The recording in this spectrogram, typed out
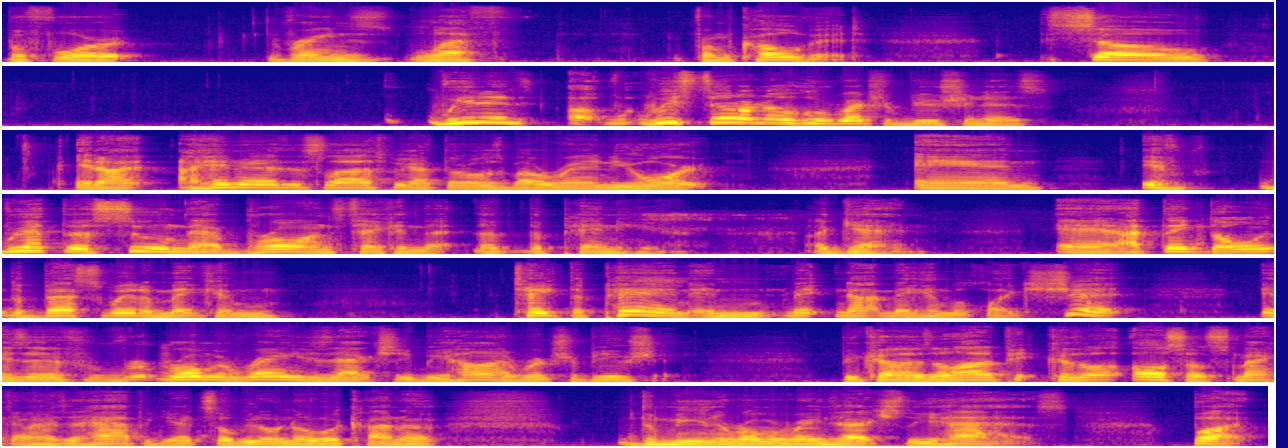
before Reigns left from COVID. So we didn't. Uh, we still don't know who Retribution is, and I I hinted at this last week. I thought it was about Randy Orton, and if we have to assume that Braun's taking the, the, the pin here again and I think the only the best way to make him take the pin and make, not make him look like shit is if R- Roman Reigns is actually behind Retribution, because a lot of because also SmackDown hasn't happened yet, so we don't know what kind of demeanor Roman Reigns actually has. But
